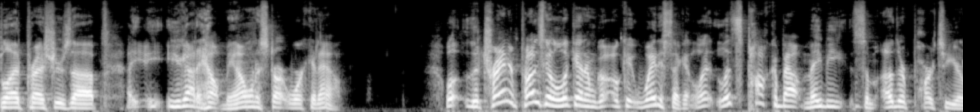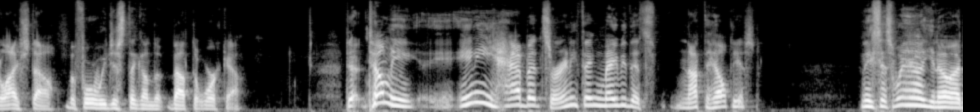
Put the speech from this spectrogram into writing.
blood pressure's up. You, got to help me. I want to start working out. Well, the trainer probably is going to look at him and go, okay, wait a second. Let, us talk about maybe some other parts of your lifestyle before we just think the, about the workout. D- tell me any habits or anything maybe that's not the healthiest? And he says, well, you know, I,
